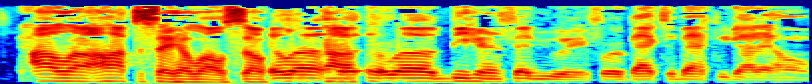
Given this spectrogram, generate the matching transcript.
I'll, uh, I'll have to say hello. So, He'll, uh, uh, he'll, he'll uh, be here in February for a back to back we got at home.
